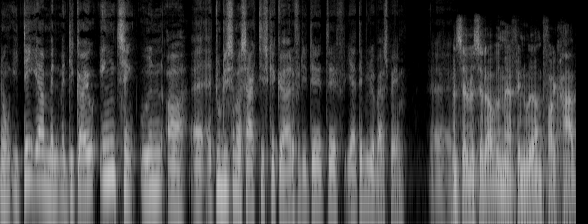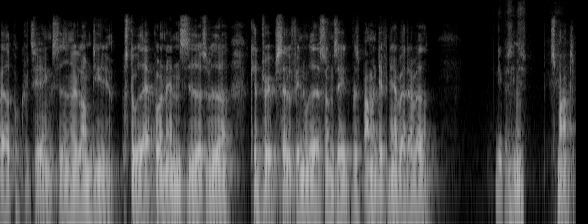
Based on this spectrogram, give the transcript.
nogle idéer, men, men de gør jo ingenting uden at, at du ligesom har sagt, de skal gøre det, fordi det, det, ja, det vil jo være spam. Øh. Men selve setupet med at finde ud af, om folk har været på kvitteringssiden, eller om de stod af på en anden side osv., kan Drip selv finde ud af sådan set, hvis bare man definerer, hvad der har været. Lige præcis. Mm-hmm. Smart.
